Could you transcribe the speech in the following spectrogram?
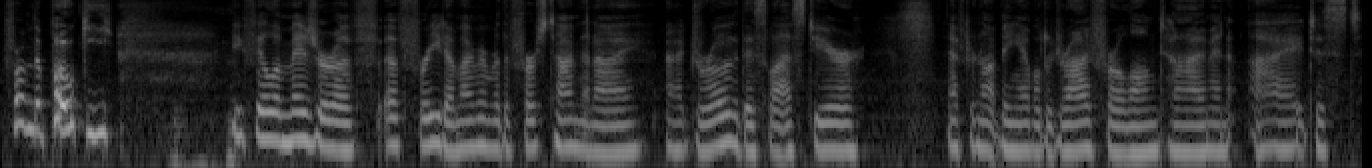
from the pokey. You feel a measure of, of freedom. I remember the first time that I, I drove this last year after not being able to drive for a long time, and I just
